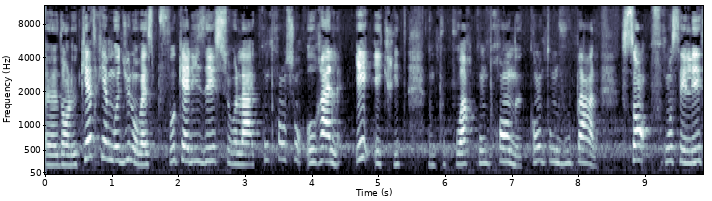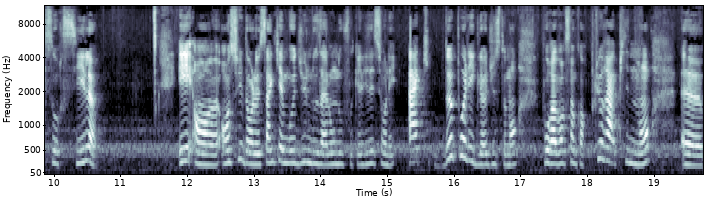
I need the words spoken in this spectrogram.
Euh, dans le quatrième module, on va se focaliser sur la compréhension orale et écrite. Donc pour pouvoir comprendre quand on vous parle sans froncer les sourcils. Et ensuite, dans le cinquième module, nous allons nous focaliser sur les de polyglotte justement pour avancer encore plus rapidement, euh,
